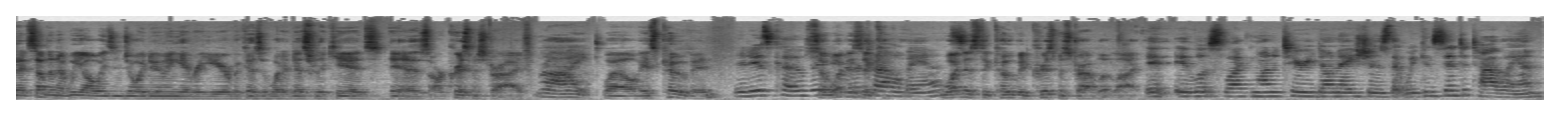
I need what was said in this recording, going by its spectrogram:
that's something that we always enjoy doing every year because of what it does for the kids is our Christmas drive. Right. Well, it's COVID. It is COVID. So what does the travel bans. what does the COVID Christmas drive look like? It, it looks like monetary donations that we can send to Thailand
